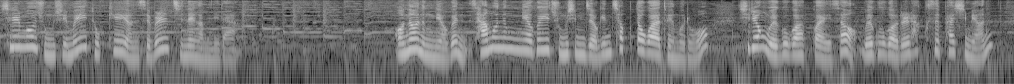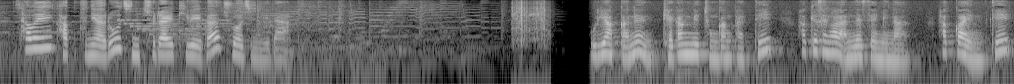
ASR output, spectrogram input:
실무 중심의 독해 연습을 진행합니다. 언어 능력은 사무 능력의 중심적인 척도가 되므로 실용 외국어 학과에서 외국어를 학습하시면 사회의 각 분야로 진출할 기회가 주어집니다. 우리 학과는 개강 및 종강 파티, 학교생활 안내 세미나, 학과 MT,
